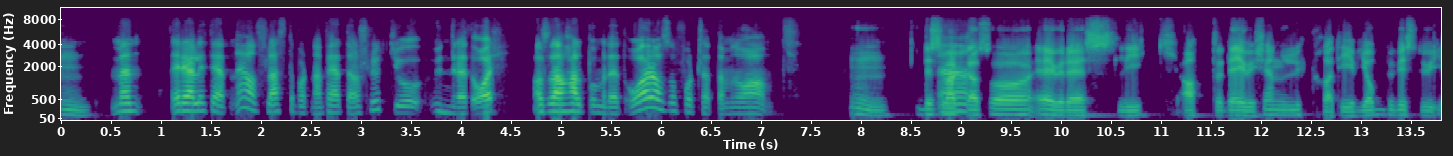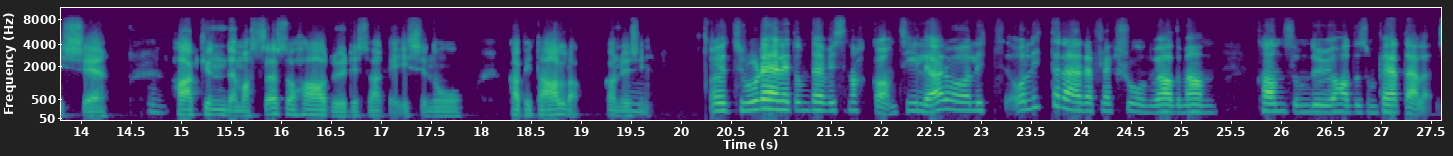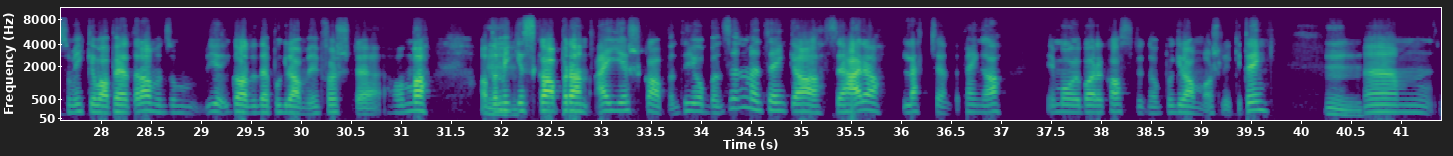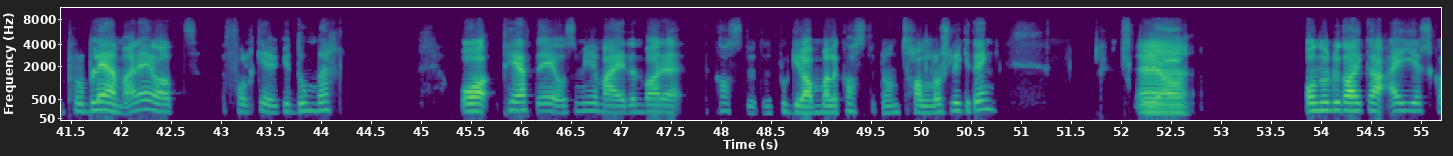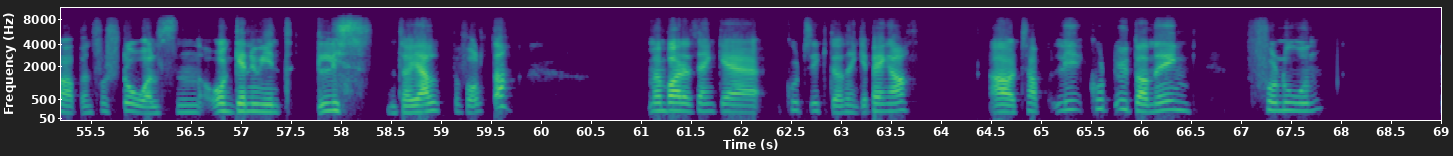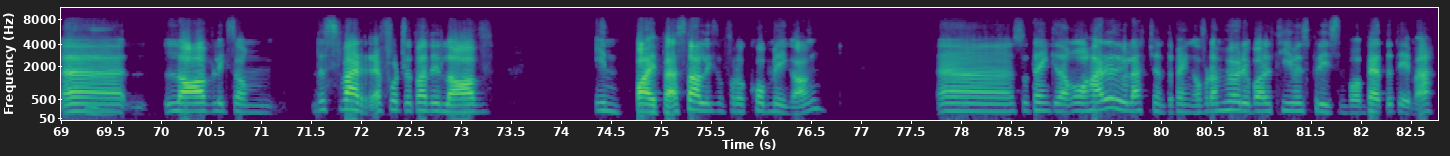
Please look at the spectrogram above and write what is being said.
Mm. Men realiteten er at flesteparten av PT-er slutter jo under et år. Altså de holder på med det et år, og så fortsetter de med noe annet. Mm. Dessverre så er jo det slik at det er jo ikke en lukrativ jobb hvis du ikke Mm. har kundemasse, så har du dessverre ikke noe kapital, da, kan du si. Mm. Og jeg tror det er litt om det vi snakka om tidligere, og litt, og litt der refleksjonen vi hadde med han, han som du hadde som PT, eller som ikke var PT, da, men som ga deg det programmet i første hånd. da. At de Mm. ikke skaper den eierskapen til jobben sin, men tenker ah, se her, ja, lettjente penger. Vi må jo bare kaste ut noen programmer og slike ting. Mm. Um, problemet er jo at folk er jo ikke dumme. Og PT er jo så mye mer enn bare kaste ut et program eller kaste ut noen tall og slike ting. Ja. Uh, og når du da ikke har eierskapen, forståelsen og genuint lysten til å hjelpe folk, da, men bare tenke kortsiktig og tenke penger ja, kjapp, Kort utdanning for noen. Eh, lav, liksom Dessverre fortsatt veldig lav in bypass da, liksom for å komme i gang. Eh, så tenker de å her er det jo lettjente penger, for de hører jo bare timesprisen på PT-time.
